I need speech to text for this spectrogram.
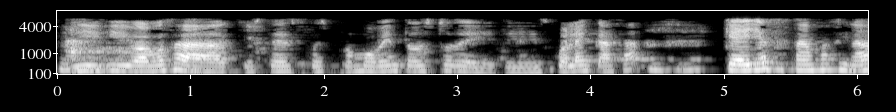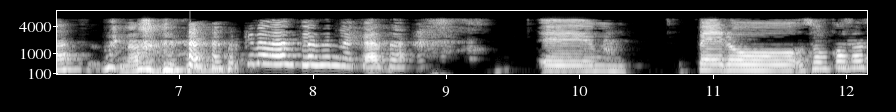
y, y, vamos a que ustedes pues promueven todo esto de, de escuela en casa, uh -huh. que ellas están fascinadas, ¿no? ¿Por qué no das clases en la casa? Eh, pero son cosas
